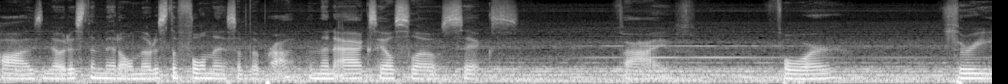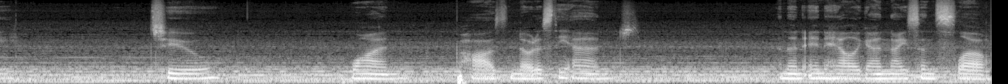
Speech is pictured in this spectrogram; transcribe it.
Pause. Notice the middle. Notice the fullness of the breath. And then exhale slow. Six, five, four, three, two, one. Pause. Notice the end. And then inhale again, nice and slow.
